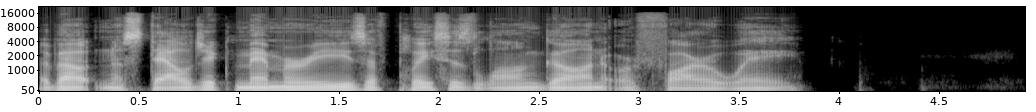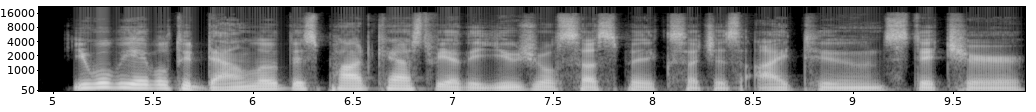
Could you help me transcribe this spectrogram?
about nostalgic memories of places long gone or far away. You will be able to download this podcast via the usual suspects such as iTunes, Stitcher,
